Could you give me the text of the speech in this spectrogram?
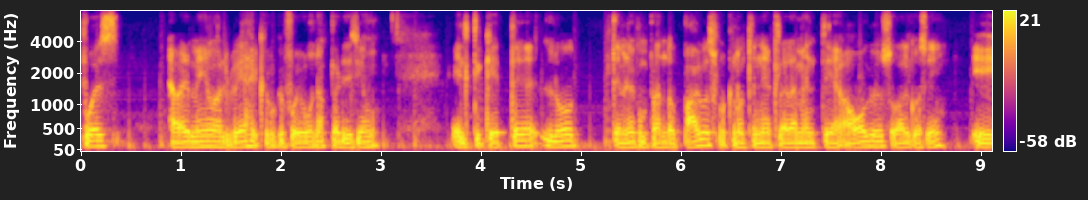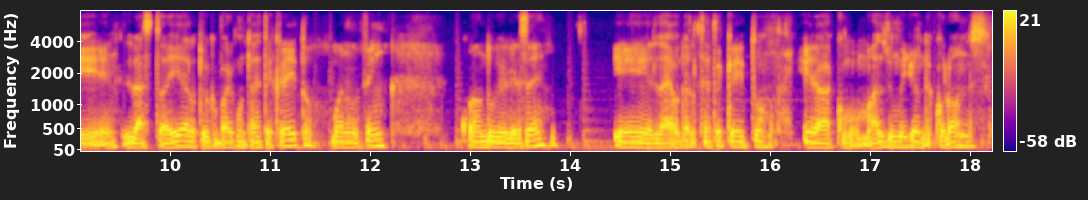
pues haberme ido al viaje creo que fue una perdición. El tiquete lo terminé comprando pagos porque no tenía claramente ahorros o algo así. Y la estadía lo tuve que pagar con tarjeta de crédito. Bueno, en fin, cuando regresé, eh, la deuda de la tarjeta de crédito era como más de un millón de colones.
